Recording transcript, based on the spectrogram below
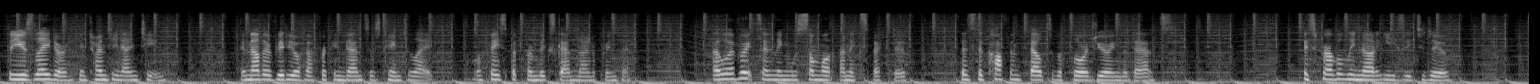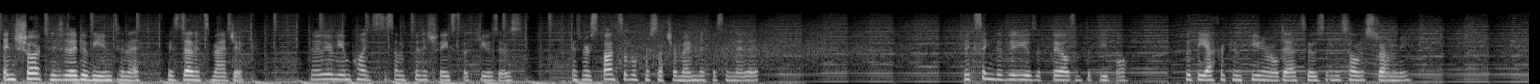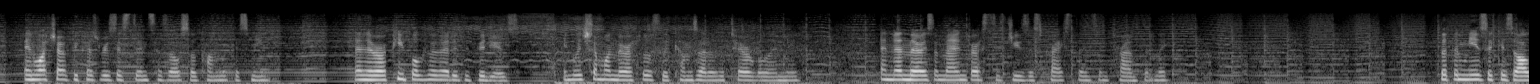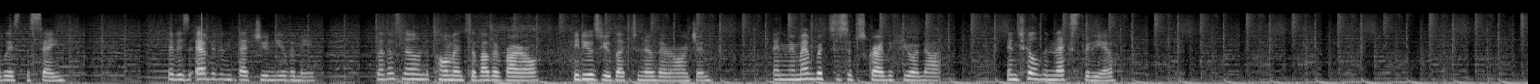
Three years later, in 2019, another video of African dancers came to light on Facebook from Big Scan 9 Printer. However, its ending was somewhat unexpected, as the coffin fell to the floor during the dance. It's probably not easy to do. In short, the of internet has done its magic. The Million points to some Finnish Facebook users is responsible for such a magnificent edit. Mixing the videos of fails of the people with the African funeral dancers and its own astronomy. And watch out because resistance has also come with this meme. And there are people who have edited videos in which someone miraculously comes out of a terrible ending. And then there is a man dressed as Jesus Christ dancing triumphantly. But the music is always the same. It is evident that you knew the meme. Let us know in the comments of other viral videos you'd like to know their origin. And remember to subscribe if you are not. Until the next video.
